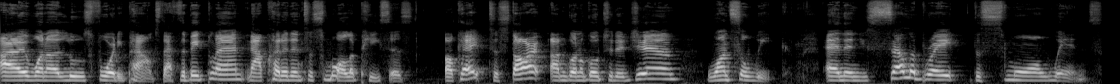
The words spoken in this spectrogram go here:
I want to lose 40 pounds. That's a big plan. Now cut it into smaller pieces. Okay, to start, I'm going to go to the gym once a week. And then you celebrate the small wins.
